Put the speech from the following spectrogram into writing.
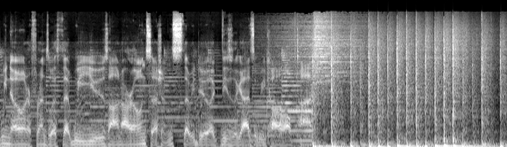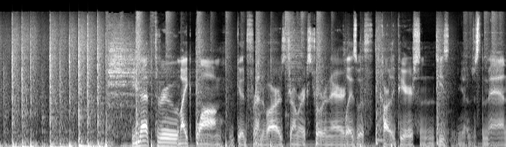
we know and are friends with that we use on our own sessions that we do. Like these are the guys that we call all the time. We met through Mike Blong, a good friend of ours, drummer extraordinaire, plays with Carly Pearce, and he's, you know, just the man.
